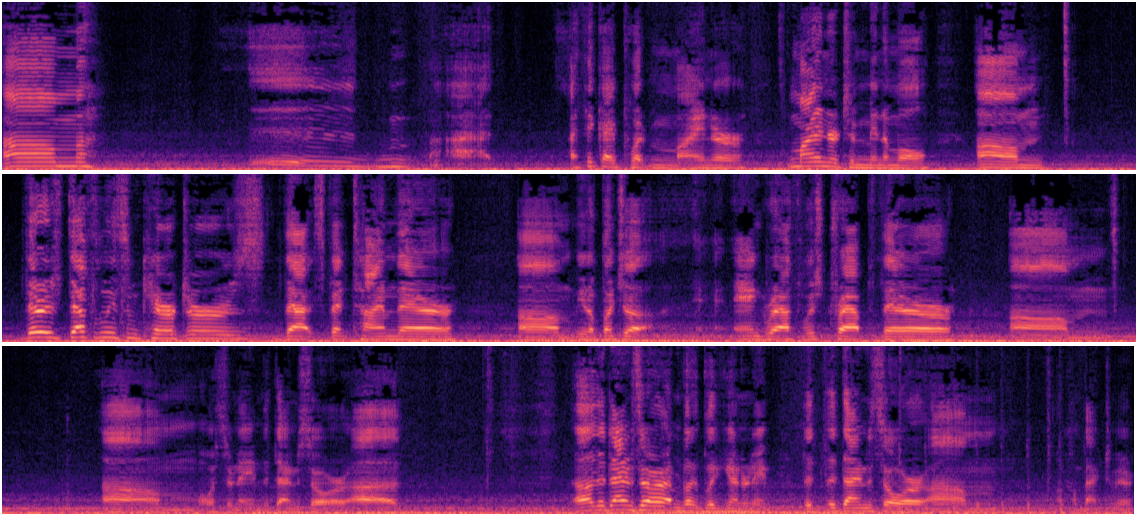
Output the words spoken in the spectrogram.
um, uh, I, think I put minor, minor to minimal. Um, there's definitely some characters that spent time there. Um, you know, a bunch of Angrath was trapped there. Um, um, what's her name? The dinosaur. Uh, uh, the dinosaur. I'm blinking on her name. The, the dinosaur. Um, I'll come back to her.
